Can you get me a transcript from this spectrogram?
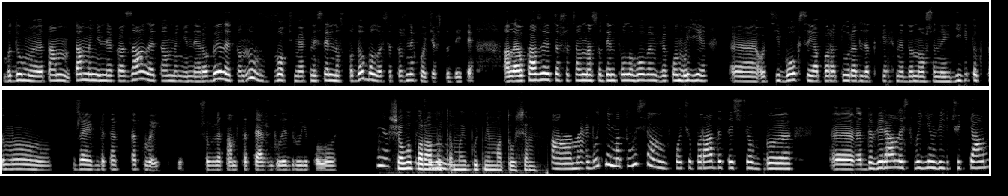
бо думаю, там, там мені не казали, там мені не робили, то ну, в общем, як не сильно сподобалося, то ж не хочеш туди йти. Але оказується, що це в нас один пологовий, в якому є е, оці бокси і апаратура для таких недоношених діток, тому вже якби так, так вийшло, що вже там та теж були другі пологи. Що ви то порадите ні? майбутнім матусям? А майбутнім матусям хочу порадити, щоб е, довіряли своїм відчуттям,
